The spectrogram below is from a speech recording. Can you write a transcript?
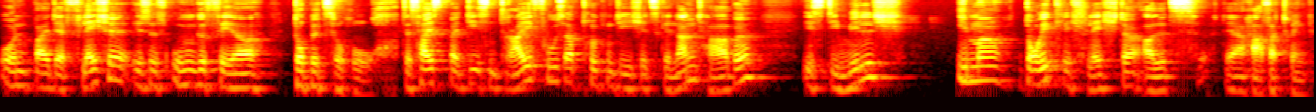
und bei der Fläche ist es ungefähr doppelt so hoch. Das heißt, bei diesen drei Fußabdrücken, die ich jetzt genannt habe, ist die Milch immer deutlich schlechter als der Hafertrink.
